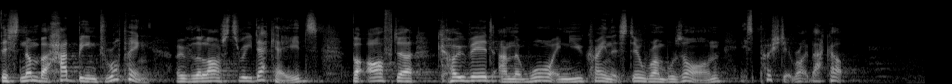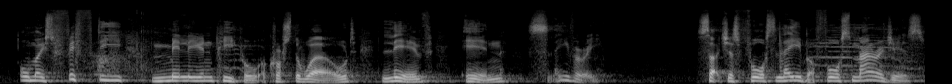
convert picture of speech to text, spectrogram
This number had been dropping over the last three decades, but after COVID and the war in Ukraine that still rumbles on, it's pushed it right back up. Almost 50 million people across the world live in slavery, such as forced labor, forced marriages.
